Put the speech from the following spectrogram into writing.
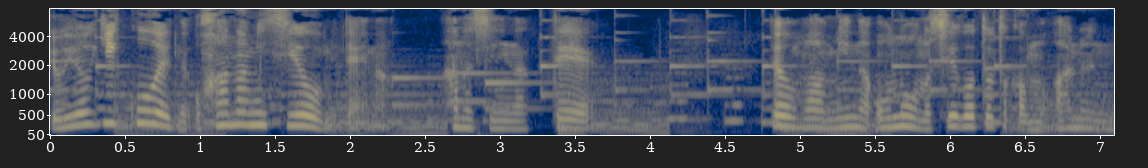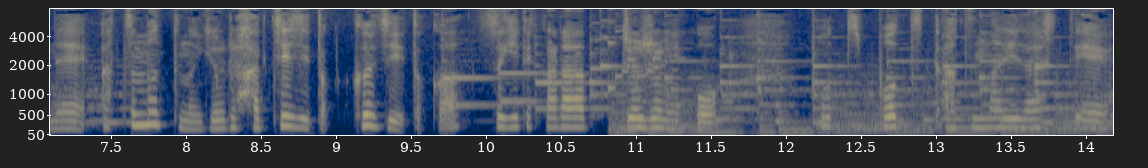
代々木公園でお花見しようみたいな話になってでもまあみんなおのおの仕事とかもあるんで集まったの夜8時とか9時とか過ぎてから徐々にこうポツポツって集まりだして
